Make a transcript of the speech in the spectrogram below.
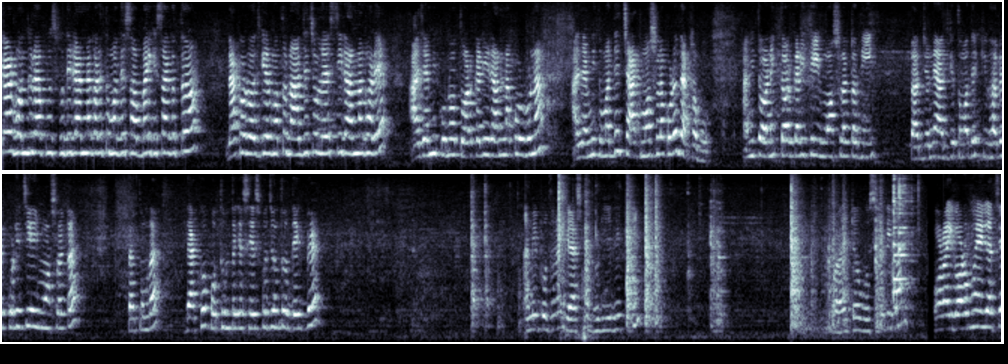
নমস্কার বন্ধুরা, পুষ্পদি রান্নাঘরে তোমাদের সবাইকে স্বাগত। দেখো রোজকের মতন আজও চলে এসেছি রান্নাঘরে। আজ আমি কোনো তরকারি রান্না করব না। আজ আমি তোমাদের চাট মশলা করে দেখাবো। আমি তো অনেক তরকারিতে এই মশলাটা দিই। তার জন্য আজকে তোমাদের কীভাবে করেছি এই মশলাটা, তা তোমরা দেখো, প্রথম থেকে শেষ পর্যন্ত দেখবে। আমি প্রথমে গ্যাসটা ধরিয়ে দিচ্ছি। কড়াইটাও বসিয়ে দিলাম। কড়াই গরম হয়ে গেছে।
